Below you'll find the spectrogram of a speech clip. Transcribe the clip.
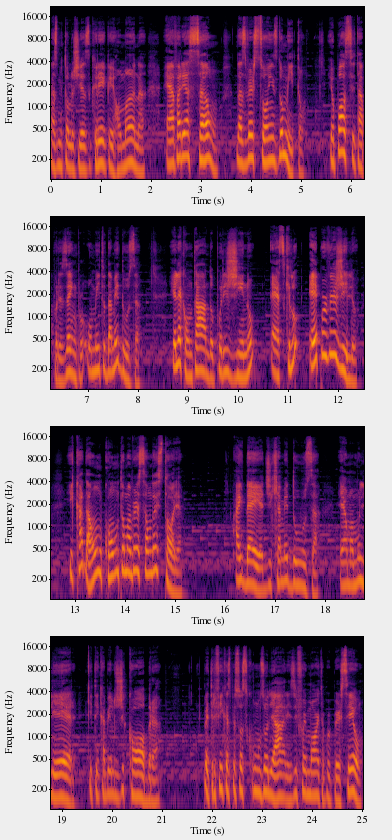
nas mitologias grega e romana é a variação das versões do mito. Eu posso citar, por exemplo, o mito da Medusa. Ele é contado por Higino, Ésquilo e por Virgílio, e cada um conta uma versão da história. A ideia de que a Medusa é uma mulher que tem cabelos de cobra, petrifica as pessoas com os olhares e foi morta por Perseu,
